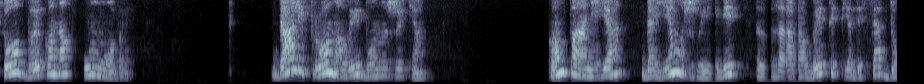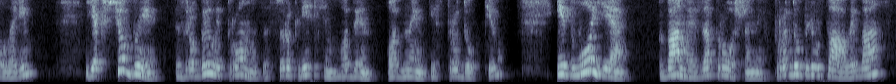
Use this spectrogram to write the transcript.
хто виконав умови. Далі про малий бонус життя. Компанія дає можливість заробити 50 доларів. Якщо ви зробили промо за 48 годин одним із продуктів, і двоє вами запрошених продублювали вас,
